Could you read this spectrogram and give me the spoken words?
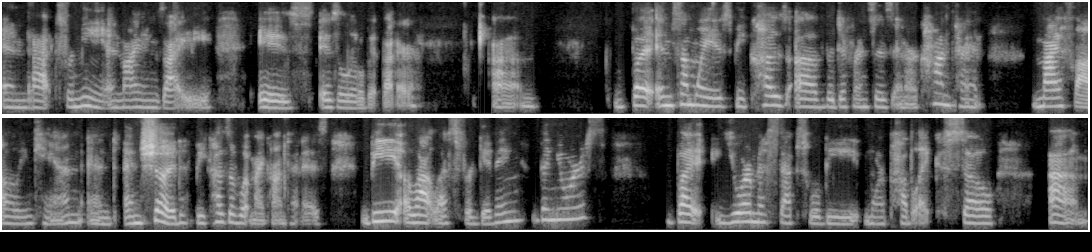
and that for me and my anxiety is is a little bit better. Um, but in some ways because of the differences in our content my following can and and should because of what my content is be a lot less forgiving than yours but your missteps will be more public so um,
